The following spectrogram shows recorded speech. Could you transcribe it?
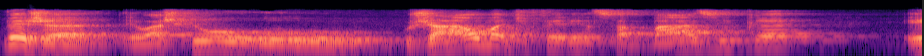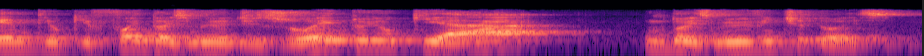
Veja, eu acho que o, o, já há uma diferença básica entre o que foi 2018 e o que há em 2022.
